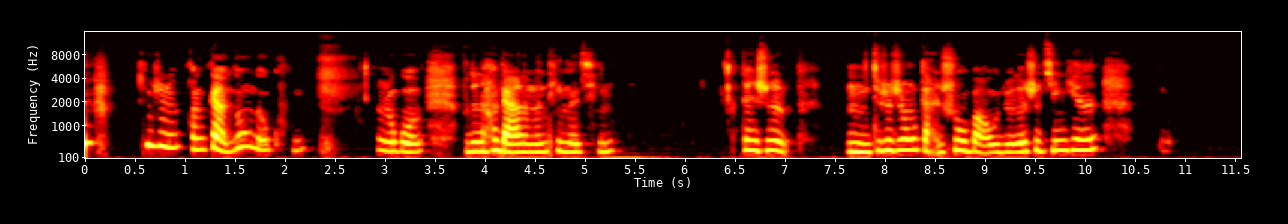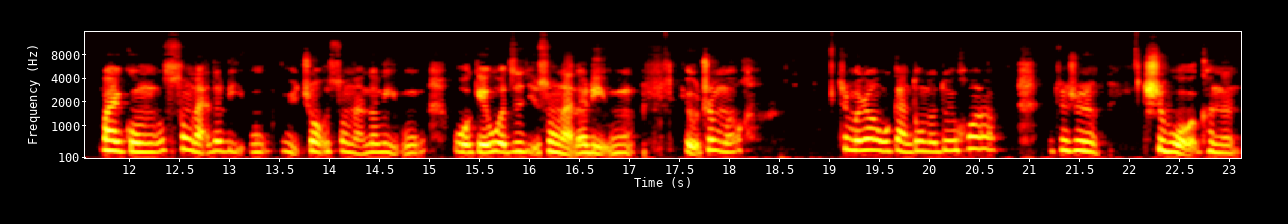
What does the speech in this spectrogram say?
就是很感动的哭。如果不知道大家能不能听得清。但是，嗯，就是这种感受吧。我觉得是今天外公送来的礼物，宇宙送来的礼物，我给我自己送来的礼物，有这么这么让我感动的对话，就是是我可能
